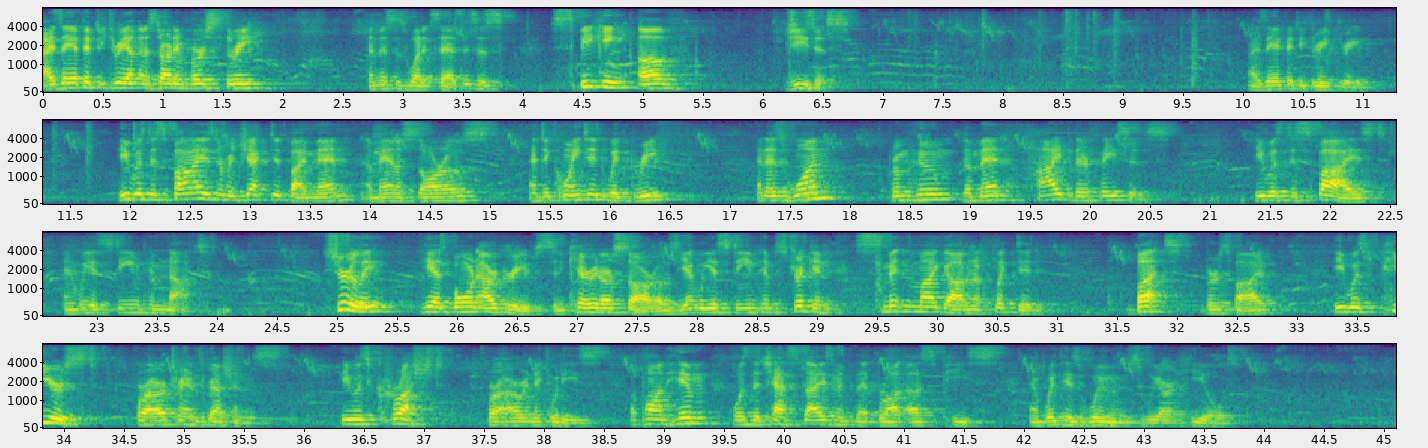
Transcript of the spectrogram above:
Isaiah 53, I'm going to start in verse 3. And this is what it says. This is speaking of Jesus. Isaiah 53, 3. He was despised and rejected by men, a man of sorrows, and acquainted with grief, and as one from whom the men hide their faces. He was despised, and we esteemed him not. Surely he has borne our griefs and carried our sorrows, yet we esteemed him stricken, smitten by God, and afflicted. But, verse 5, he was pierced for our transgressions, he was crushed for our iniquities. Upon him was the chastisement that brought us peace, and with his wounds we are healed.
